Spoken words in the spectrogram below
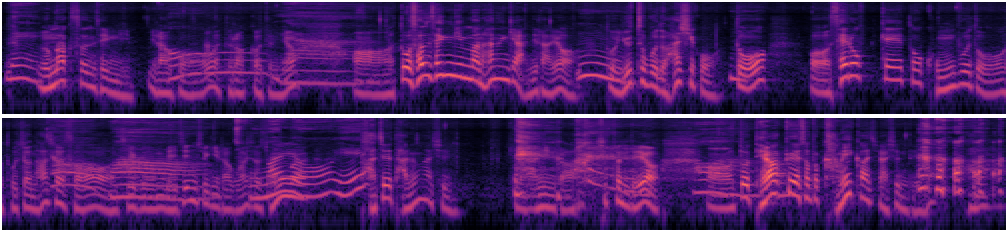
네. 음악 선생님이라고 어, 들었거든요. 야. 어, 또 선생님만 하는 게 아니라요. 음. 또 유튜브도 하시고 또 어, 새롭게 또 공부도 도전하셔서 와, 지금 매진 중이라고 하셔서 정말? 예? 다재다능하신 게 아닌가 싶은데요. 어, 아. 또 대학교에서도 강의까지 하신대요. 아,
